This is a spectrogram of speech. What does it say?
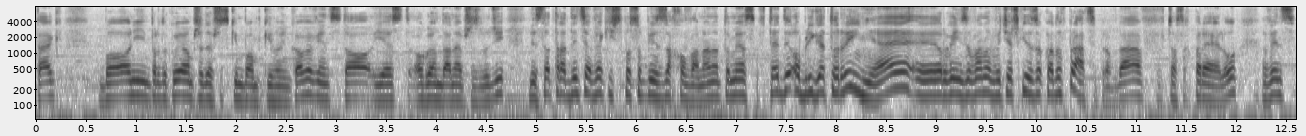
tak? Bo oni produkują przede wszystkim bombki choinkowe, więc to jest oglądane przez ludzi, więc ta tradycja w jakiś sposób jest zachowana, natomiast wtedy obligatoryjnie organizowano wycieczki do zakładów pracy, prawda, w czasach PRL-u, więc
